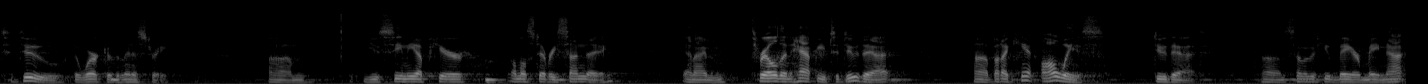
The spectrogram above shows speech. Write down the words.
to do the work of the ministry. Um, you see me up here almost every Sunday, and I'm thrilled and happy to do that, uh, but I can't always do that. Um, some of you may or may not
